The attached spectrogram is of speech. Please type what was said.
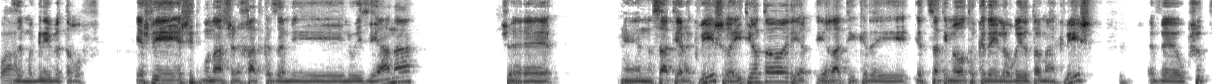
וואו. זה מגניב וטירוף. יש לי, יש לי תמונה של אחד כזה מלואיזיאנה, שנסעתי על הכביש, ראיתי אותו, ירדתי כדי, יצאתי מהאוטו כדי להוריד אותו מהכביש, והוא פשוט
